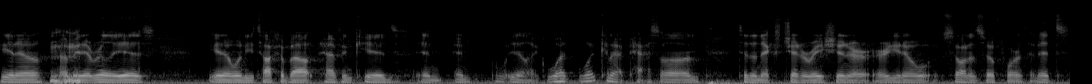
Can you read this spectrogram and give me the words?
you know. I mean, it really is. You know, when you talk about having kids and and you know, like what what can I pass on to the next generation, or, or you know, so on and so forth. And it's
